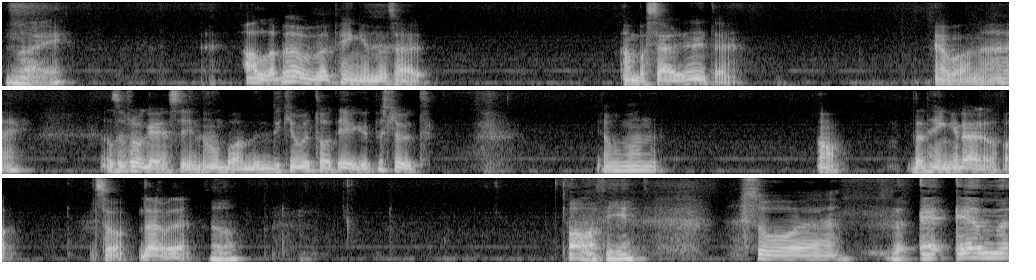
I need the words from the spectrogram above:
Nej. Alla behöver väl pengar men så här, han bara, säljer den inte? Jag bara, nej. Och så frågade jag Jensine och hon bara, men du kan väl ta ett eget beslut? Jag bara, men, ja, den hänger där i alla fall. Så, där har vi det. Ja. Fan vad fint. Så, eh, En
